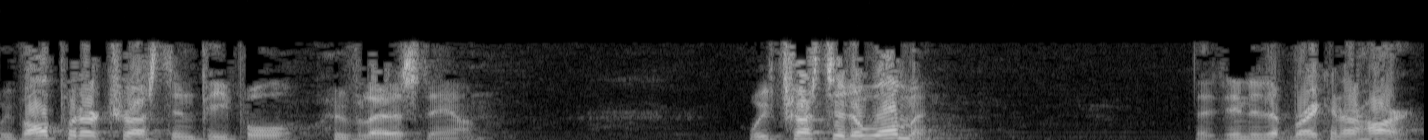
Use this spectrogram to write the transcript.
we've all put our trust in people who've let us down. We've trusted a woman that ended up breaking our heart.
